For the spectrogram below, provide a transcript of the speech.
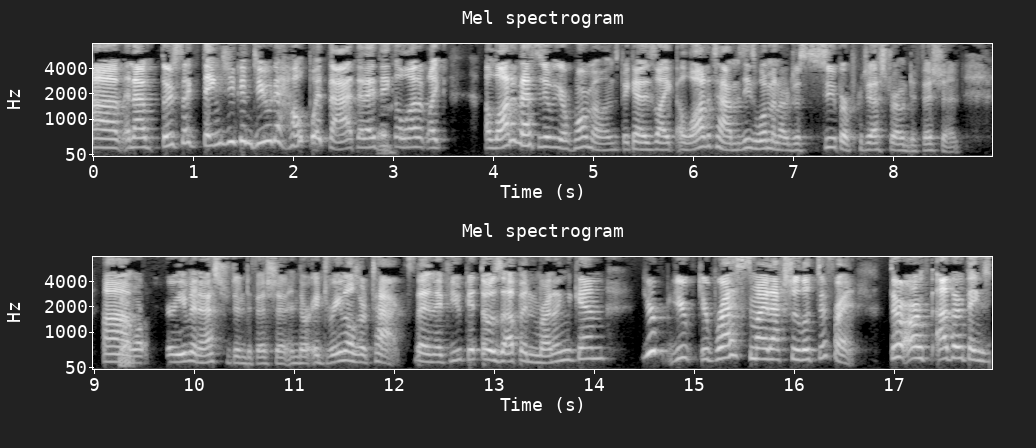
Um, and I, there's like things you can do to help with that, that I think yeah. a lot of like, a lot of it has to do with your hormones because like a lot of times these women are just super progesterone deficient um, yeah. or, or, even estrogen deficient and their adrenals are taxed then if you get those up and running again your your your breasts might actually look different there are other things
